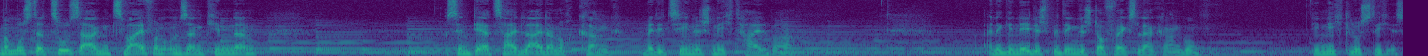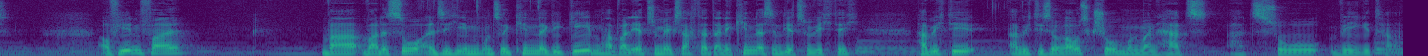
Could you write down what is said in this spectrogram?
Man muss dazu sagen, zwei von unseren Kindern sind derzeit leider noch krank, medizinisch nicht heilbar. Eine genetisch bedingte Stoffwechselerkrankung, die nicht lustig ist. Auf jeden Fall war, war das so, als ich ihm unsere Kinder gegeben habe, weil er zu mir gesagt hat, deine Kinder sind dir zu wichtig, habe ich, hab ich die so rausgeschoben und mein Herz hat so wehgetan.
